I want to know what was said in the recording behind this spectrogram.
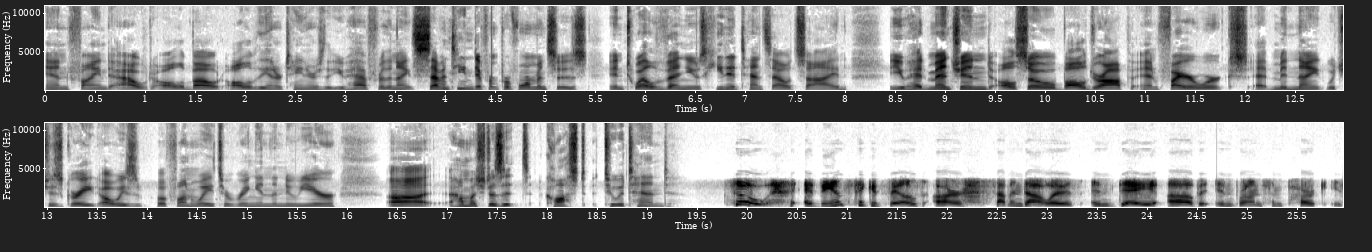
and find out all about all of the entertainers that you have for the night. 17 different performances in 12 venues, heated tents outside. You had mentioned also ball drop and fireworks at midnight, which is great. Always a fun way to ring in the new year. Uh, how much does it cost to attend? Advance ticket sales are seven dollars, and day of in Bronson Park is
